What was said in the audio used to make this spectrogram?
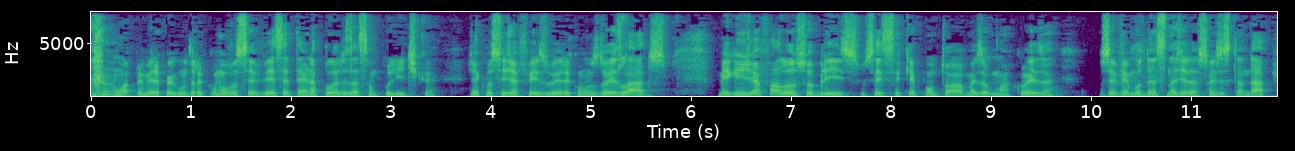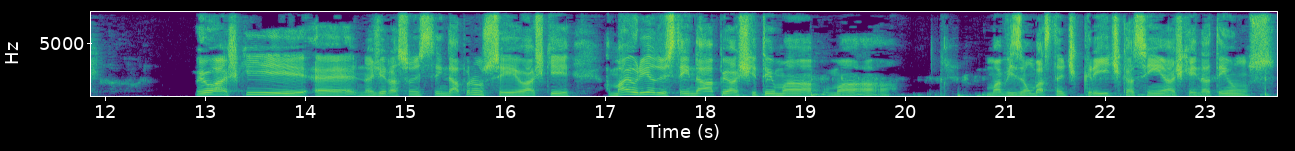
Uma primeira pergunta era como você vê essa eterna polarização política, já que você já fez zoeira com os dois lados. Meio que a gente já falou sobre isso. Não sei se você quer pontuar mais alguma coisa. Você vê mudança nas gerações de stand-up? Eu acho que é, nas gerações de stand-up eu não sei. Eu acho que a maioria do stand-up eu acho que tem uma, uma, uma visão bastante crítica, assim. Eu acho que ainda tem uns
